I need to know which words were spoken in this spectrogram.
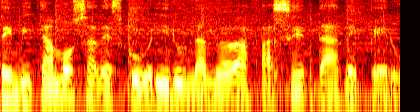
Te invitamos a descubrir una nueva faceta de Perú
